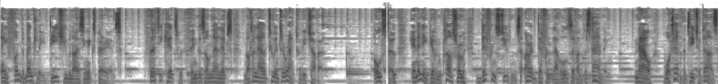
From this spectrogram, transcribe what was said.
a fundamentally dehumanizing experience. 30 kids with fingers on their lips not allowed to interact with each other. Also, in any given classroom, different students are at different levels of understanding. Now, whatever the teacher does,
